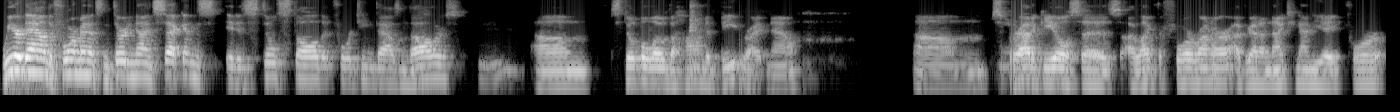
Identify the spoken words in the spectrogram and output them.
We are down to four minutes and 39 seconds. It is still stalled at $14,000. Mhm. Um, still below the Honda Beat right now. Um, Sporadic Eel says, I like the 4Runner. I've got a 1998 four,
